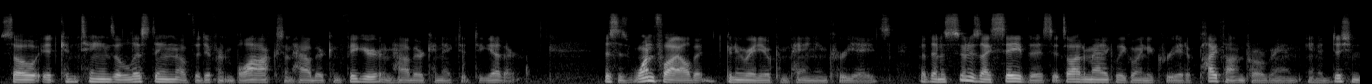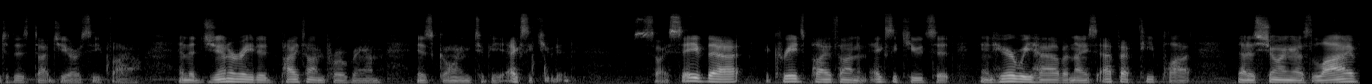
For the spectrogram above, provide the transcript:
So it contains a listing of the different blocks and how they're configured and how they're connected together. This is one file that GNU Radio Companion creates, but then as soon as I save this, it's automatically going to create a Python program in addition to this .grc file, and the generated Python program is going to be executed. So I save that, it creates Python and executes it, and here we have a nice FFT plot that is showing us live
